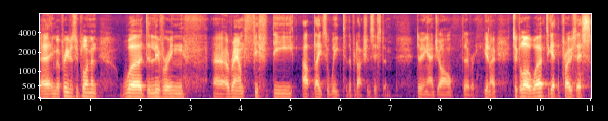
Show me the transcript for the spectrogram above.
uh, in my previous deployment were delivering uh, around 50 updates a week to the production system doing agile delivery. You know, took a lot of work to get the process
